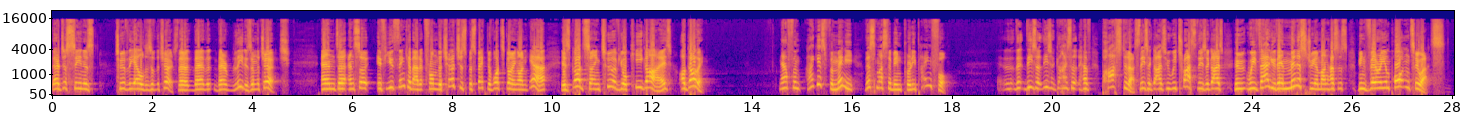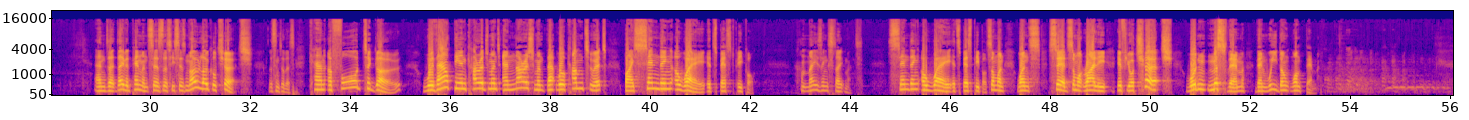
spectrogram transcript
They're just seen as two of the elders of the church. They're, they're, they're leaders in the church. And, uh, and so, if you think about it from the church's perspective, what's going on here is God saying two of your key guys are going. Now, for, I guess for many, this must have been pretty painful. These are, these are guys that have pastored us. These are guys who we trust. These are guys who we value. Their ministry among us has been very important to us. And uh, David Penman says this. He says, No local church, listen to this, can afford to go without the encouragement and nourishment that will come to it by sending away its best people. Amazing statement. Sending away its best people. Someone once said, somewhat wryly, if your church wouldn't miss them, then we don't want them.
